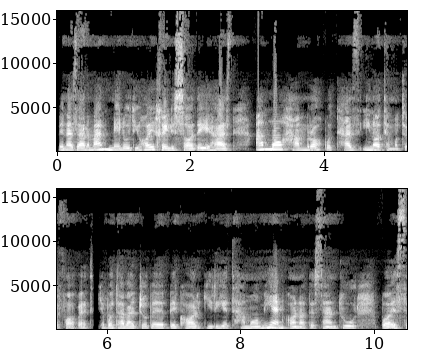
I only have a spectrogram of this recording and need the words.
به نظر من ملودی های خیلی ساده ای هست اما همراه با تزئینات متفاوت که با توجه به بکارگیری تمامی امکانات سنتور باعث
